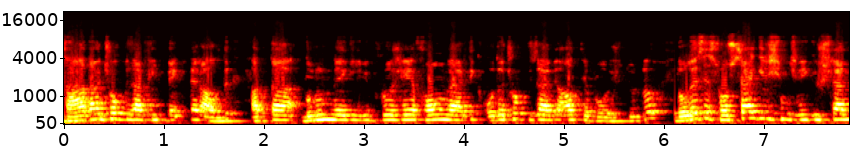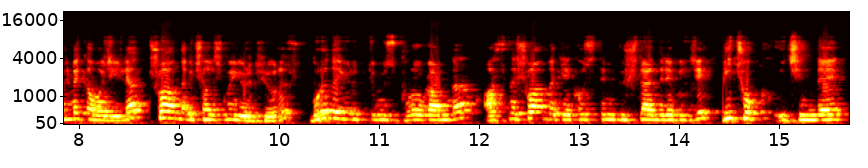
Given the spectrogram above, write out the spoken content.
Sahadan çok güzel feedbackler aldık. Hatta bununla ilgili bir projeye fon verdik. O da çok güzel bir altyapı oluşturdu. Dolayısıyla sosyal girişimciliği güçlendirmek amacıyla şu anda bir çalışma yürütüyoruz. Burada yürüttüğümüz programda aslında şu andaki ekosistemi güçlendirebilecek birçok içinde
